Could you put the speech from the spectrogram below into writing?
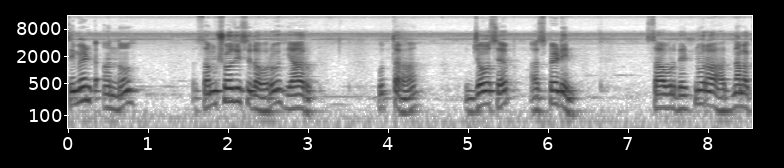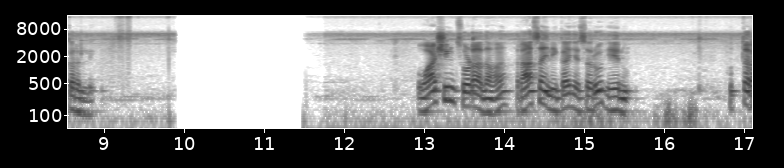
ಸಿಮೆಂಟ್ ಅನ್ನು ಸಂಶೋಧಿಸಿದವರು ಯಾರು? ಉತ್ತರ, ಜೋಸೆಫ್ ಅಸ್ಪೆಡಿನ್. ಸಾವಿರದ ಎಂಟುನೂರ ಹದಿನಾಲ್ಕರಲ್ಲಿ. ವಾಷಿಂಗ್ ಸೋಡಾದ ರಾಸಾಯನಿಕ ಹೆಸರು ಏನು? ಉತ್ತರ,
